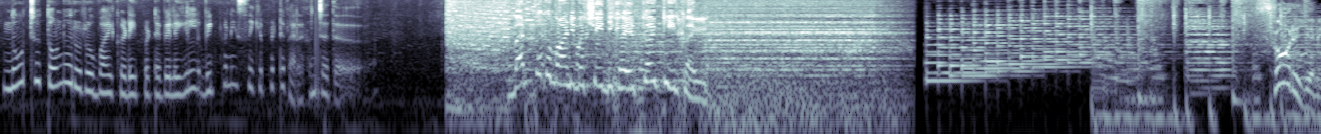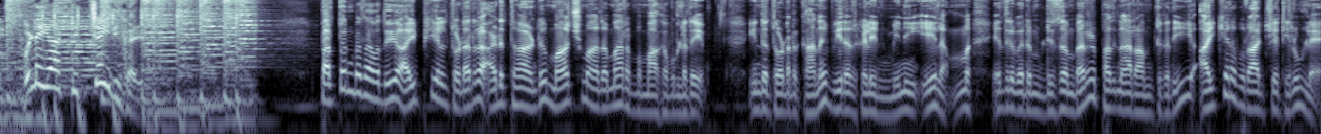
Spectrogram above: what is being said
நூற்று தொண்ணூறு ரூபாய்க்கு இடைப்பட்ட விலையில் விற்பனை செய்யப்பட்டு வருகின்றது. வர்த்தக வாணிப செய்திகள் கேட்டீர்கள். சூரியனின் விளையாட்டு செய்திகள். பத்தொன்பதாவது ஐபிஎல் தொடர் அடுத்த ஆண்டு மார்ச் மாதம் ஆரம்பமாக உள்ளது. இந்த தொடருக்கான வீரர்களின் மினி ஏலம் எதிர்வரும் டிசம்பர் பதினாறாம் தேதி ஐக்கிய அரபு ராஜ்யத்தில் உள்ள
